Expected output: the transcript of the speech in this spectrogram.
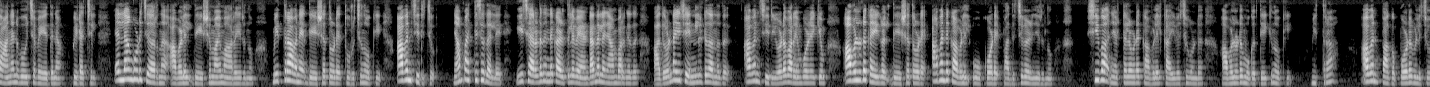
താൻ അനുഭവിച്ച വേദന പിടച്ചിൽ എല്ലാം കൂടി ചേർന്ന് അവളിൽ ദേഷ്യമായി മാറിയിരുന്നു. മിത്ര അവനെ ദേഷ്യത്തോടെ തുറച്ചു നോക്കി. അവൻ ചിരിച്ചു. ഞാൻ പറ്റിച്ചതല്ലേ? ഈ ചരട് നിന്റെ കഴുത്തിൽ വേണ്ടാന്നല്ല ഞാൻ പറഞ്ഞത്? അതുകൊണ്ടാണ് ഈ ചെയിനിലിട്ട് തന്നത്. അവൻ ചിരിയോടെ പറയുമ്പോഴേക്കും അവളുടെ കൈകൾ ദേഷ്യത്തോടെ അവന്റെ കവളിൽ ഊക്കോടെ പതിച്ചു കഴിഞ്ഞിരുന്നു. ശിവ ഞെട്ടലോടെ കവിളിൽ കൈവച്ചുകൊണ്ട് അവളുടെ മുഖത്തേക്ക് നോക്കി. മിത്ര? അവൻ പകപ്പോടെ വിളിച്ചു.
